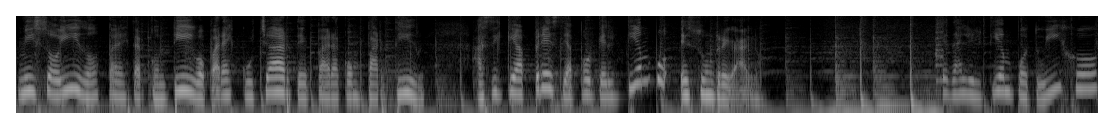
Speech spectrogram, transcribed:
mis oídos para estar contigo, para escucharte, para compartir. Así que aprecia, porque el tiempo es un regalo. Dale el tiempo a tu hijo,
